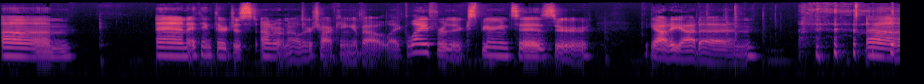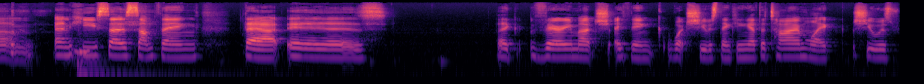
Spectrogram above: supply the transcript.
Um, and I think they're just, I don't know, they're talking about like life or their experiences or yada yada. And, um, and he says something that is like very much, I think, what she was thinking at the time. Like she was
